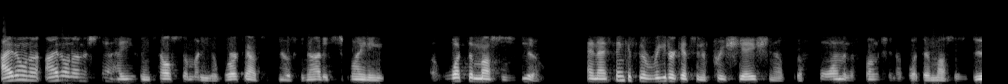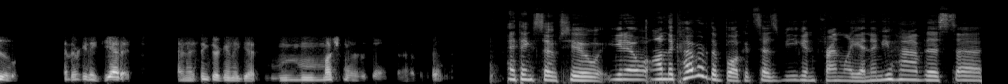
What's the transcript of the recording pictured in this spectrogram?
I don't, I don't understand how you can tell somebody a workout to do if you're not explaining what the muscles do. And I think if the reader gets an appreciation of the form and the function of what their muscles do, and they're going to get it, and I think they're going to get much more results out of the program. I think so too. You know, on the cover of the book, it says vegan friendly, and then you have this, uh,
